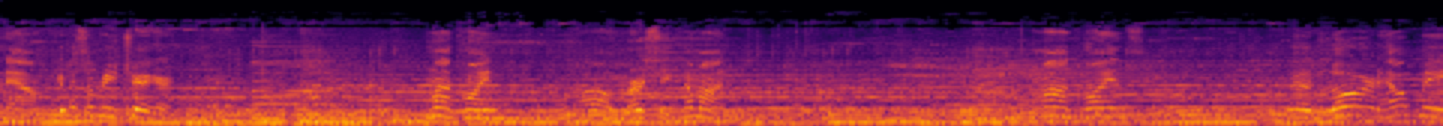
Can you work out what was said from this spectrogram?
On now, give us a retrigger. Come on, coin. Oh, mercy, come on. Come on, coins. Good Lord, help me.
